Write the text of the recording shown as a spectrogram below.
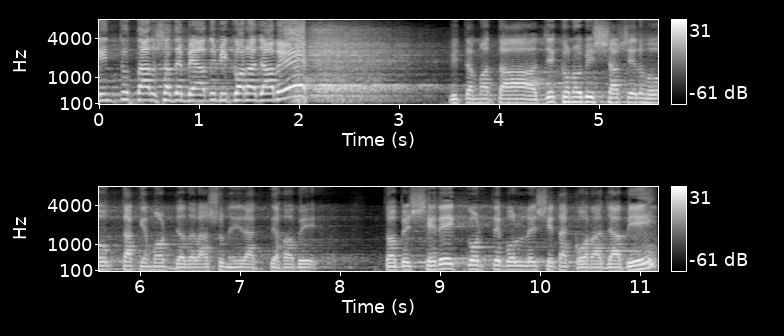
কিন্তু তার সাথে বেয়াদবি করা যাবে। পিতামাতা যে কোনো বিশ্বাসের হোক, তাকে মর্যাদার আসনে রাখতে হবে। তবে সেরেক করতে বললে সেটা করা যাবে।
